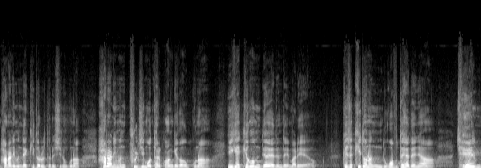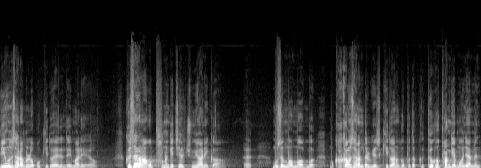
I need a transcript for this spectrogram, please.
하나님은 내 기도를 들으시는구나. 하나님은 풀지 못할 관계가 없구나. 이게 경험되어야 된다 이 말이에요. 그래서 기도는 누구부터 해야 되냐? 제일 미운 사람을 놓고 기도해야 된다 이 말이에요. 그 사람하고 푸는 게 제일 중요하니까. 예? 무슨 뭐뭐뭐 뭐 가까운 사람들을 위해서 기도하는 것보다 그 더 급한 게 뭐냐면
